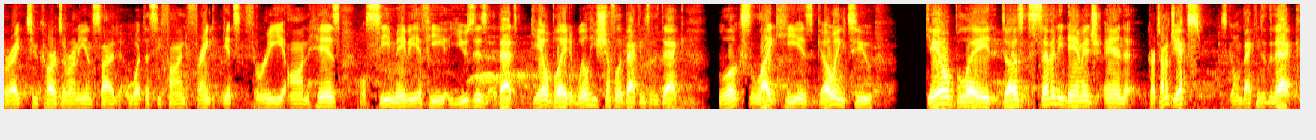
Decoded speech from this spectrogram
All right, two cards are running inside. What does he find? Frank gets three on his. We'll see maybe if he uses that Gale Blade. Will he shuffle it back into the deck? Looks like he is going to. Gale Blade does 70 damage, and Kartana GX is going back into the deck.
